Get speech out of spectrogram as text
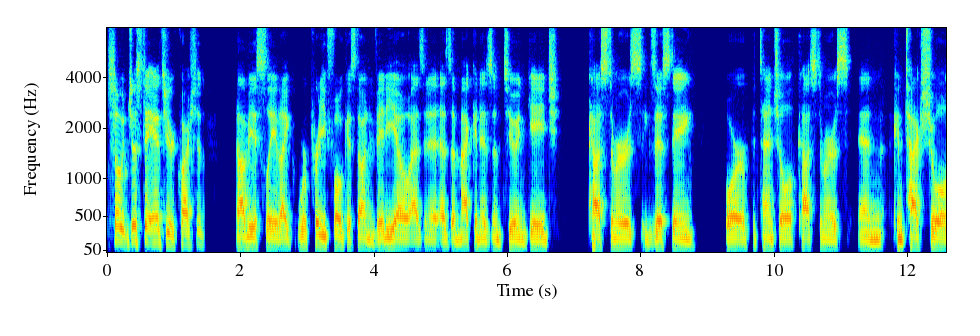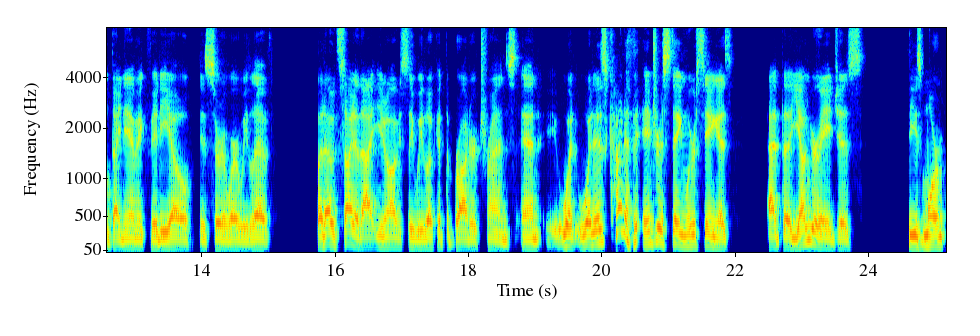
So just to answer your question obviously like we're pretty focused on video as an as a mechanism to engage customers existing or potential customers and contextual dynamic video is sort of where we live. But outside of that you know obviously we look at the broader trends and what what is kind of interesting we're seeing is at the younger ages these more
